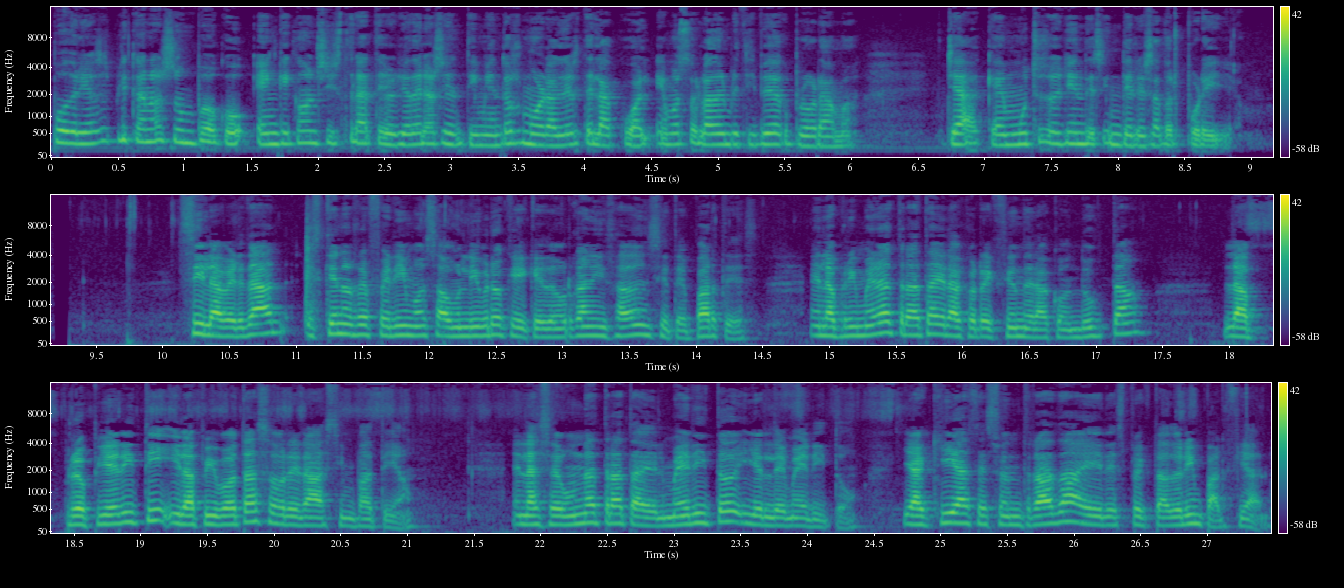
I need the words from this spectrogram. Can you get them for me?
¿Podrías explicarnos un poco en qué consiste la teoría de los sentimientos morales de la cual hemos hablado en principio del programa? Ya que hay muchos oyentes interesados por ella. Sí, la verdad es que nos referimos a un libro que quedó organizado en siete partes. En la primera trata de la corrección de la conducta, la propriety y la pivota sobre la simpatía. En la segunda trata del mérito y el demérito, y aquí hace su entrada el espectador imparcial.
